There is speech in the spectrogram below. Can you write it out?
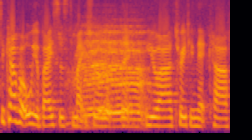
to, cover all your bases to make sure that, that you are treating that calf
